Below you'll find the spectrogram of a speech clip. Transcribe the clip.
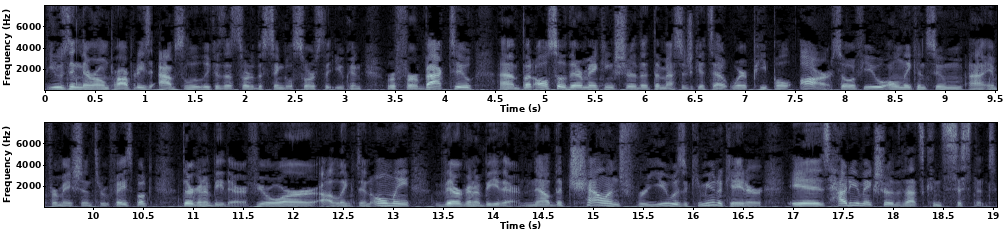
using their own properties absolutely because that's sort of the single source that you can refer back to. Um, but also they're making sure that the message gets out where people are. So if you only consume uh, information through facebook they're going to be there. If you're uh, linkedin only they're going to be there. Now the challenge for you as a communicator is how do you make sure that that's consistent?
